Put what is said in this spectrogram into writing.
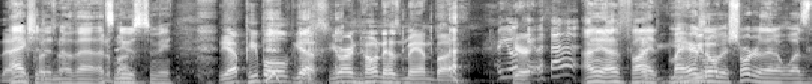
I actually didn't know that. That's news to me. Yep, people. yes, you are known as Man Bun. Are you Here. okay with that? I mean, that's fine. My hair's a little bit shorter than it was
